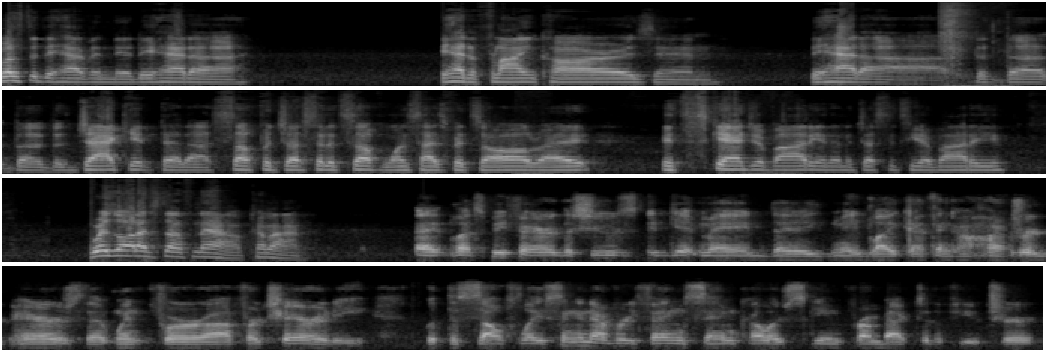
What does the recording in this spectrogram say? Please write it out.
what else did they have in there? They had uh, they had the flying cars and they had uh the the the, the jacket that uh, self adjusted itself, one size fits all, right? It scanned your body and then adjusted to your body. Where's all that stuff now? Come on. Hey, let's be fair. The shoes did get made. They made like I think a hundred pairs that went for uh, for charity, with the self lacing and everything, same color scheme from Back to the Future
